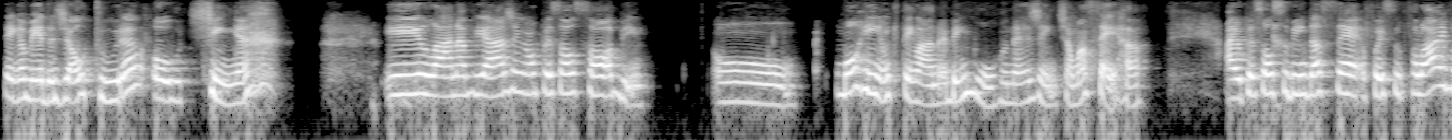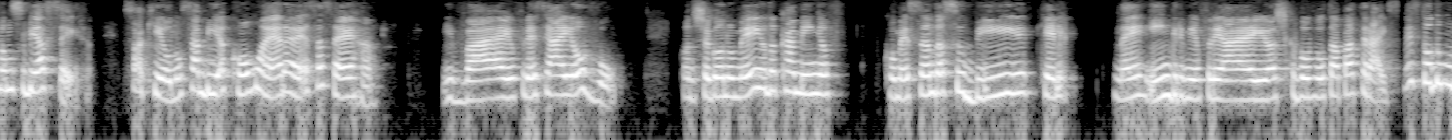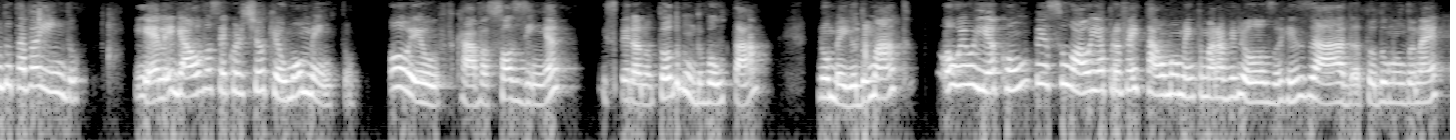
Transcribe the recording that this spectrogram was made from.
Tenho medo de altura, ou tinha. E lá na viagem o pessoal sobe um morrinho que tem lá, não é bem morro, né, gente? É uma serra. Aí o pessoal subindo a serra, foi, falou, ai, vamos subir a serra. Só que eu não sabia como era essa serra. E vai, eu falei assim, ah, eu vou. Quando chegou no meio do caminho, começando a subir, aquele, né, íngreme, eu falei, ah, eu acho que eu vou voltar para trás. Mas todo mundo estava indo. E é legal você curtir o quê? O momento. Ou eu ficava sozinha, esperando todo mundo voltar no meio do mato, ou eu ia com o pessoal e aproveitar o momento maravilhoso, risada, todo mundo, né?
